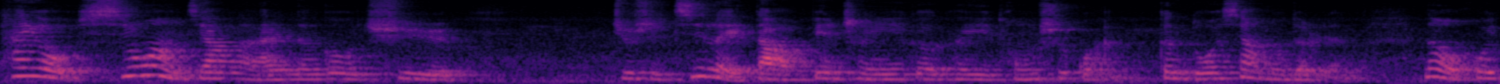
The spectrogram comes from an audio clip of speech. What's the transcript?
他又希望将来能够去就是积累到变成一个可以同时管更多项目的人，那我会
